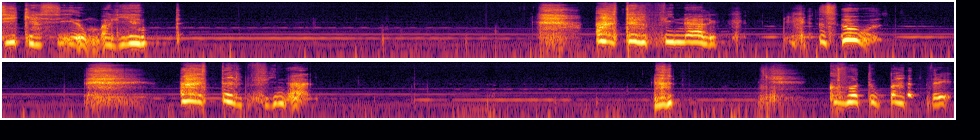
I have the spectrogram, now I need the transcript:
Sí que has sido un valiente. Hasta el final, Jesús. Hasta el final. Como tu padre.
